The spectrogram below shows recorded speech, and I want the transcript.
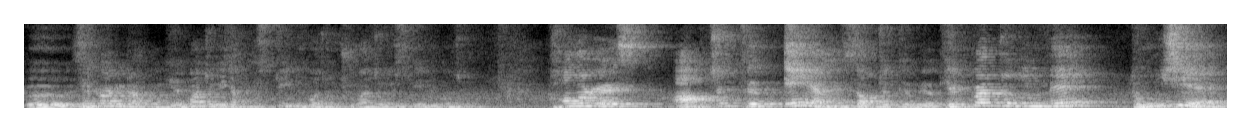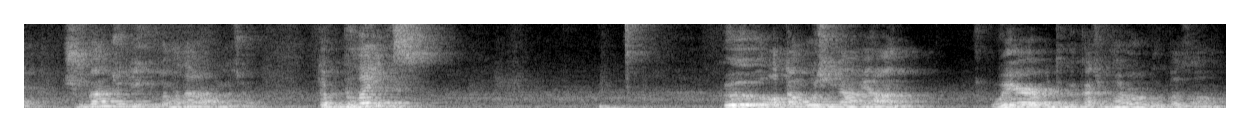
그 색깔이란 건 객관적이지 않을 수도 있는 거죠. 주관적일 수도 있는 거죠. Color is objective and subjectiv이요. 객관적인데 동시에 주관적이기도 하다라는 거죠. The place 그 어떤 곳이냐면 where부터 끝까지 괄호로 묶어서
